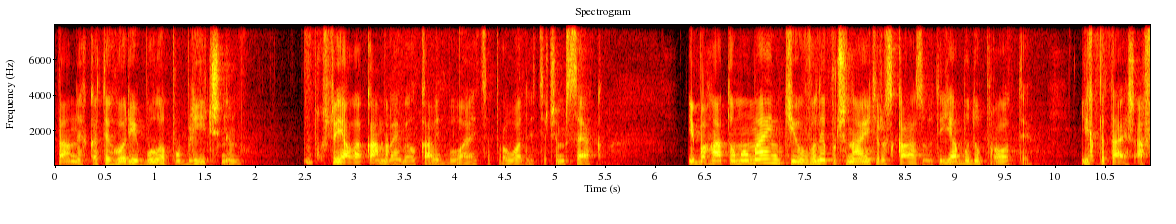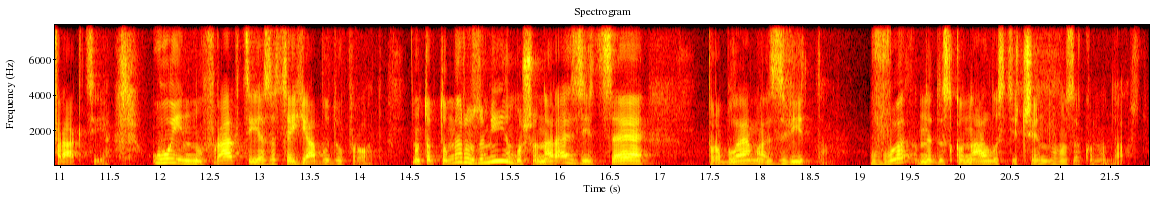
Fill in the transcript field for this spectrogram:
певних категорій була публічним? Стояла камера, і ВЛК відбувається, проводиться, чим СЕК. І багато моментів вони починають розказувати: я буду проти. Їх питаєш, а фракція? Ой, ну фракція за це я буду проти. Ну тобто ми розуміємо, що наразі це проблема звідти в недосконалості чинного законодавства.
